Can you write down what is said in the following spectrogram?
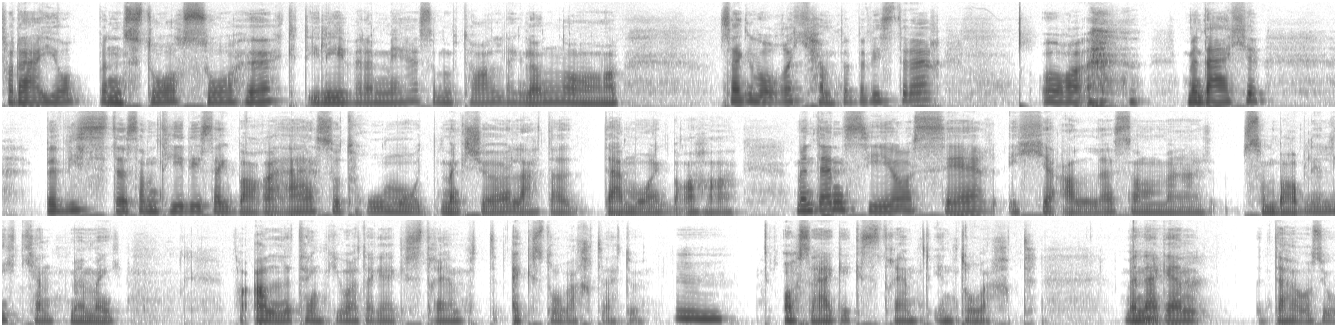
For det er jobben står så høyt i livet. Det er vi som betaler deg lønn. Og, så jeg har vært kjempebevisst der. Og, men det er ikke bevisste samtidig som jeg bare er så tro mot meg sjøl at det, det må jeg bare ha. Men den sida ser ikke alle som, eh, som bare blir litt kjent med meg. For alle tenker jo at jeg er ekstremt ekstrovert, vet du. Og så er jeg ekstremt introvert. Men jeg er en Det høres jo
